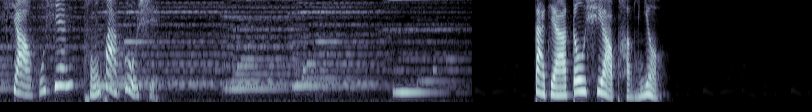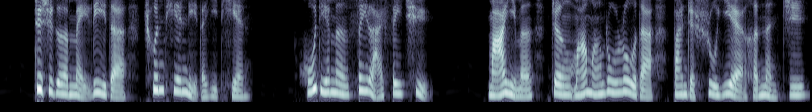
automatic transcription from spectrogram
小狐仙童话故事。大家都需要朋友。这是个美丽的春天里的一天，蝴蝶们飞来飞去，蚂蚁们正忙忙碌碌的搬着树叶和嫩枝，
